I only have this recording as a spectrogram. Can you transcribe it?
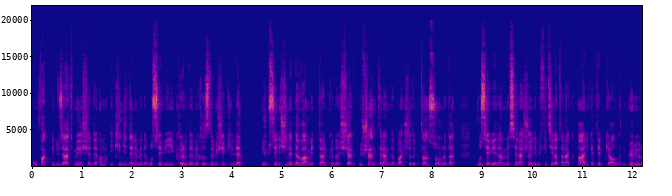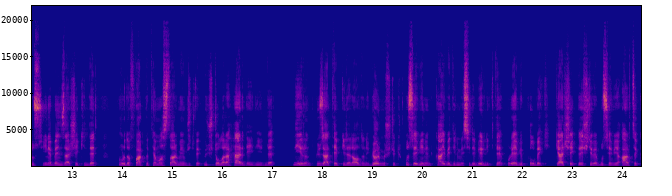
Ufak bir düzeltme yaşadı ama ikinci denemede bu seviyeyi kırdı ve hızlı bir şekilde yükselişine devam etti arkadaşlar. Düşen trende başladıktan sonra da bu seviyeden mesela şöyle bir fitil atarak harika tepki aldığını görüyoruz. Yine benzer şekilde burada farklı temaslar mevcut ve 3 dolara her değdiğinde NIR'ın güzel tepkiler aldığını görmüştük. Bu seviyenin kaybedilmesiyle birlikte buraya bir pullback gerçekleşti ve bu seviye artık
